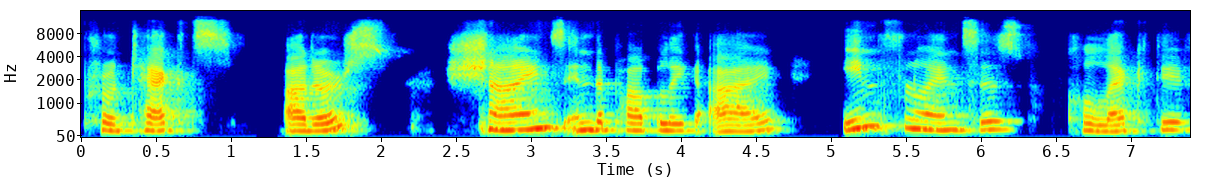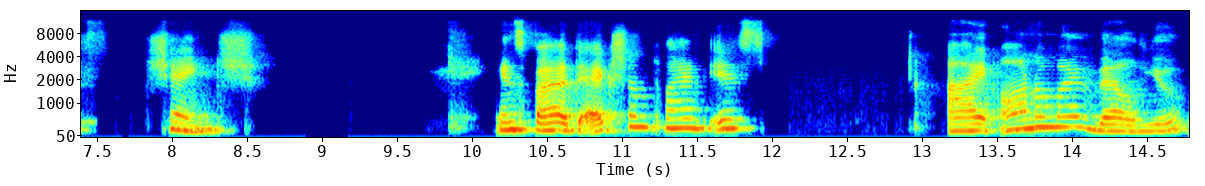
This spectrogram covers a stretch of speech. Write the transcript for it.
protects others, shines in the public eye, influences collective change. Inspired action plan is I honor my value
